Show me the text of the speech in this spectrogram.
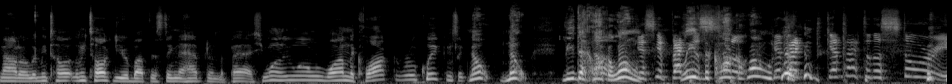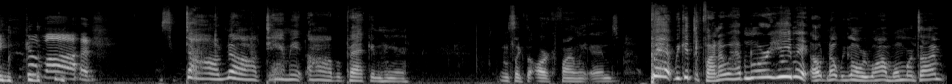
Nado, let me talk. Let me talk to you about this thing that happened in the past. You want you want to rewind the clock real quick? And it's like, no, no, leave that clock alone. Just get back Leave to the clock sto- alone. Get back, get back to the story. Come on. Oh no, damn it! Ah, we're back in here. And it's like the arc finally ends. Bet we get to find out what happened to Orihime. Oh no, we're gonna rewind one more time.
